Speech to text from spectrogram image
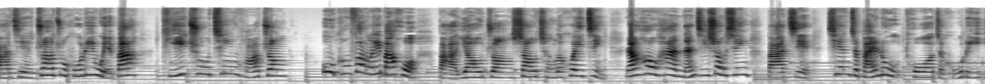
八戒抓住狐狸尾巴，提出清华庄。悟空放了一把火，把妖庄烧成了灰烬，然后和南极寿星、八戒牵着白鹿，拖着狐狸，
